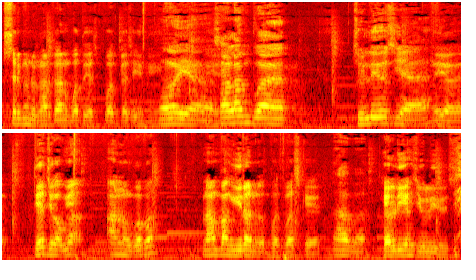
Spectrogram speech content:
sering mendengarkan podcast podcast ini. Oh iya, salam buat Julius ya. Iya, dia juga punya anu apa? Nama panggilan buat basket. Apa? Heliah Julius.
